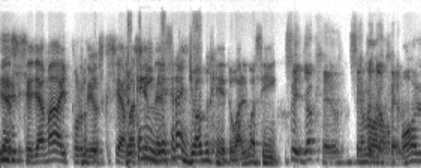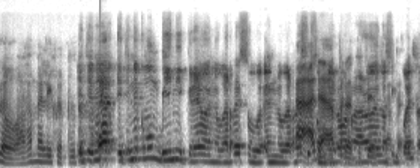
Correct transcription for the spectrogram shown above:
Y así se llama, ay por Dios, que se llama Creo que en así inglés era Jughead o algo así. Sí, Jughead, se llama Jughead. Bolo, hágame el hijo de puta. Y tiene, y tiene como un beanie, creo, en lugar de su, en lugar de Ah, su ya, sombrero pero raro de los 50.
